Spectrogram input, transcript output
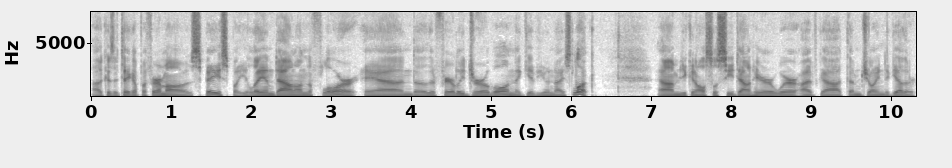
because uh, they take up a fair amount of space, but you lay them down on the floor and uh, they're fairly durable and they give you a nice look. Um, you can also see down here where I've got them joined together.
